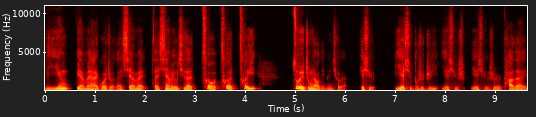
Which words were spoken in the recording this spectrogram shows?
理应变为爱国者在线位，在线位，尤其在侧侧侧翼最为重要的一名球员。也许也许不是之一，也许是也许是他在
